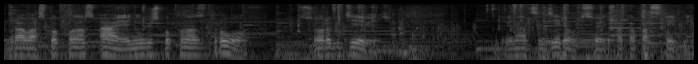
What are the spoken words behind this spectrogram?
Дрова. Сколько у нас... А, я не вижу, сколько у нас дров. 49. 12 дерева, все, это пока последнее.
